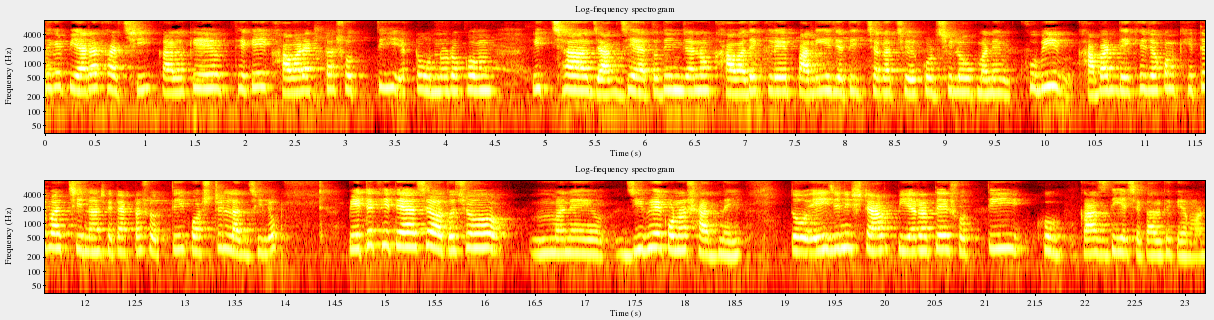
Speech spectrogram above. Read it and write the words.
থেকে পেয়ারা খাচ্ছি। কালকে থেকেই খাওয়ার একটা সত্যি একটা অন্যরকম ইচ্ছা জাগছে। এতদিন যেন খাওয়া দেখলে পালিয়ে যেতে ইচ্ছা কাছে করছিল। মানে খুবই খাবার দেখে যখন খেতে পাচ্ছি না, সেটা একটা সত্যিই কষ্টের লাগছিল। পেটে খেতে আছে, অথচ মানে জিভে কোনো স্বাদ নেই। তো এই জিনিসটা পেয়ারাতে সত্যিই খুব কাজ দিয়েছে কাল থেকে আমার।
